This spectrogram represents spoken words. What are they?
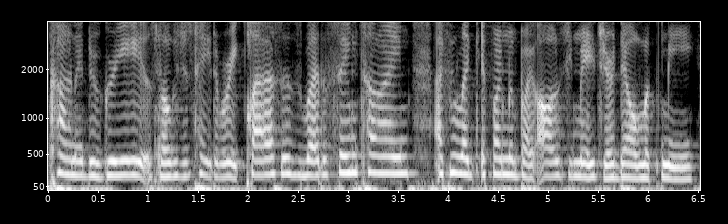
kind of degree as long as you take the right classes. But at the same time, I feel like if I'm a biology major, they'll look me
